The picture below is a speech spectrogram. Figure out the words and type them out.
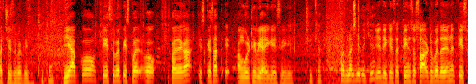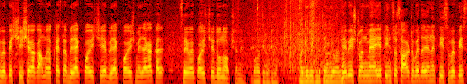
पच्चीस रुपये पीस। ठीक है। ये आपको तीस रुपये पीस पड़ेगा इसके साथ अंगूठी भी आएगी इसी की। ठीक है। अगला ये देखिए। ये देखिए सर तीन सौ साठ रुपये दर्जन है तीस रुपये पीस शीशे का काम रखा है। इसमें ब्लैक पॉलिश चाहिए ब्लैक पॉलिश मिल जाएगा कल सिल्वर पॉलिश चाहिए दोनों ऑप्शन है। बहुत ही बढ़िया। आगे देख लेते हैं ये वाला। ये भी स्टोन में है ये तीन सौ साठ रुपये दर्जन है तीस रुपये पीस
